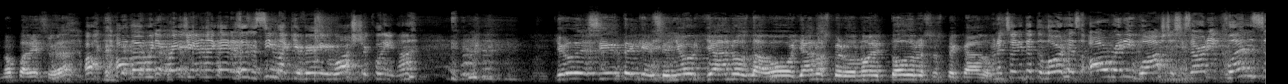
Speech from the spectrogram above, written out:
no parece, ¿verdad? Oh, although when you raise your hand like that, it doesn't seem like you're very washed or clean, huh? Quiero decirte que el Señor ya nos lavó, ya nos perdonó de todos nuestros pecados. I'm going to tell you that the Lord has already washed us. He's already cleansed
